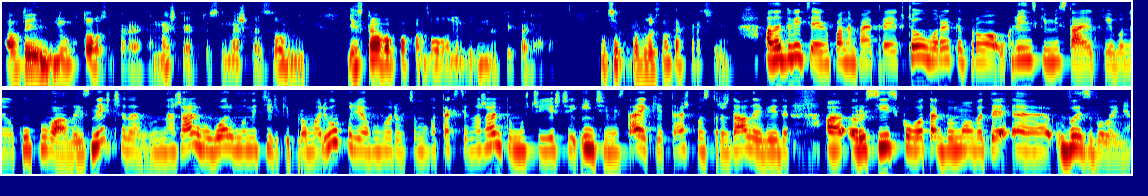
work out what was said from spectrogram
А вдень, ну хто збере там мешкає, хтось не мешкає ззовні, яскраво пофарбований будинок і порядок. Ну це приблизно так працює. Але дивіться, як пане Петре, якщо говорити про українські міста, які вони окупували і знищили, на жаль, говоримо не тільки про Маріуполь. Я говорю в цьому контексті, на жаль, тому що є ще інші міста, які теж постраждали від російського, так би мовити, е, визволення.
